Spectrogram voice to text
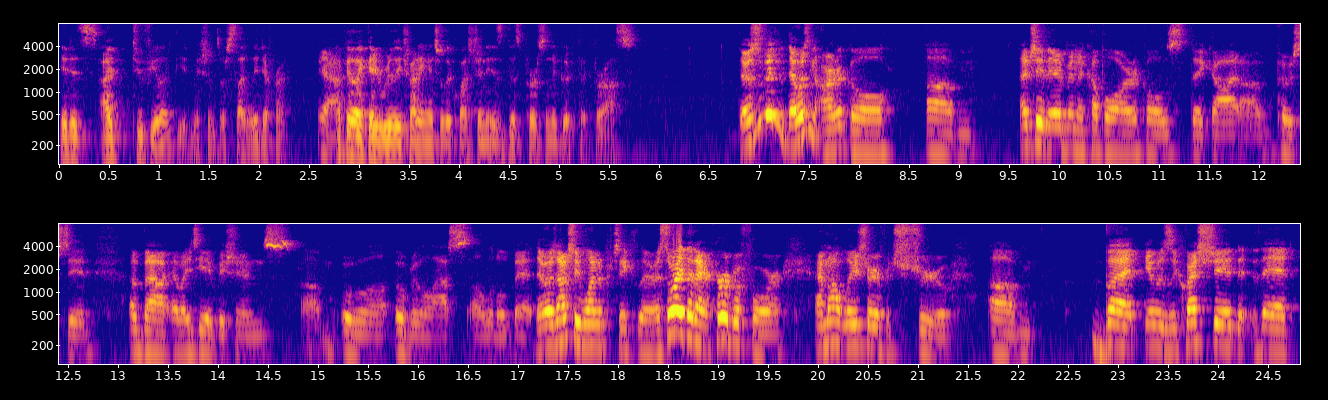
it is. I do feel like the admissions are slightly different. yeah. I feel like they really try to answer the question: Is this person a good fit for us? There's been there was an article. Um, actually, there have been a couple articles that got um, posted about MIT admissions um, over over the last a little bit. There was actually one in particular, a story that I heard before. I'm not really sure if it's true, um, but it was a question that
